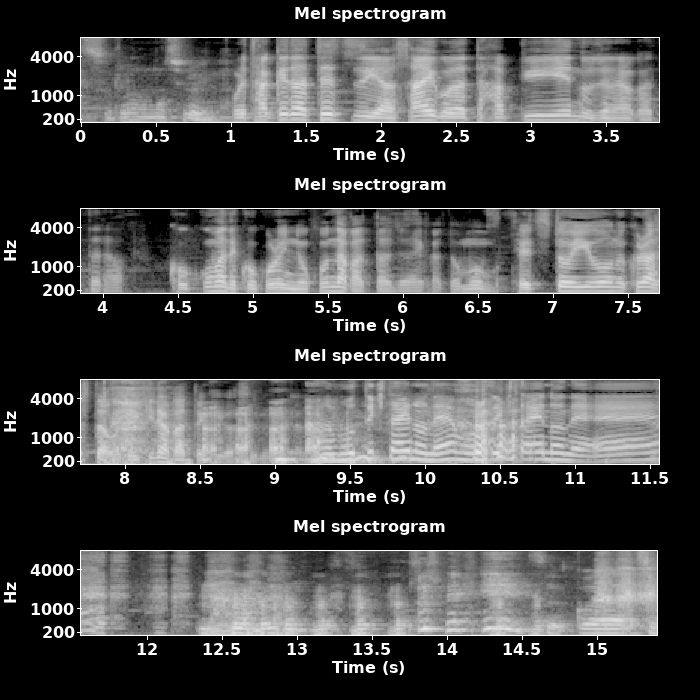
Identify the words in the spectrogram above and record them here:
それは面白いな。俺、武田鉄矢最後だってハッピーエンドじゃなかったら、ここまで心に残んなかったんじゃないかと思うもん。鉄と硫黄のクラスターはできなかった気がするね。あ持ってきたいのね、持ってきたいのね。そこは、そ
